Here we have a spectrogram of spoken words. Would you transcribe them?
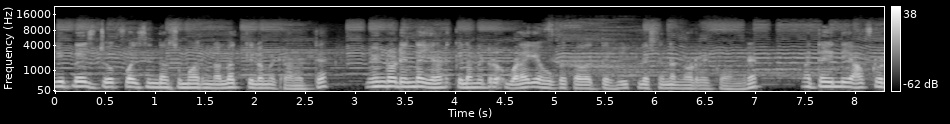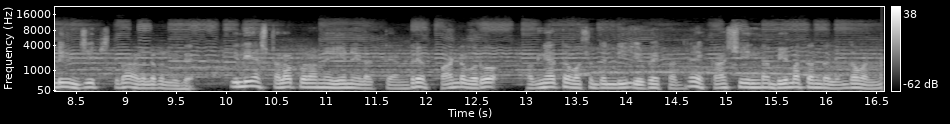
ಈ ಪ್ಲೇಸ್ ಜೋಗ್ ಫಾಲ್ಸ್ ಇಂದ ಸುಮಾರು ನಲವತ್ತು ಕಿಲೋಮೀಟರ್ ಆಗುತ್ತೆ. ಮೇನ್ ರೋಡ್ ಇಂದ ಎರಡು ಕಿಲೋಮೀಟರ್ ಒಳಗೆ ಹೋಗಬೇಕಾಗುತ್ತೆ ಈ ಪ್ಲೇಸ್ ನೋಡಬೇಕು ಅಂದ್ರೆ. ಮತ್ತೆ ಇಲ್ಲಿ ಆಫ್ ರೋಡಿಂಗ್ ಜೀಪ್ಸ್ ಕೂಡ ಅವೈಲೇಬಲ್ ಇದೆ. ಇಲ್ಲಿಯ ಸ್ಥಳ ಪುರಾಣ ಏನು ಹೇಳುತ್ತೆ ಅಂದ್ರೆ, ಪಾಂಡವರು ಅಜ್ಞಾತವಾಸದಲ್ಲಿ ಇರಬೇಕಾದ್ರೆ ಕಾಶಿಯಿಂದ ಭೀಮತಂದ ಲಿಂಗವನ್ನ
